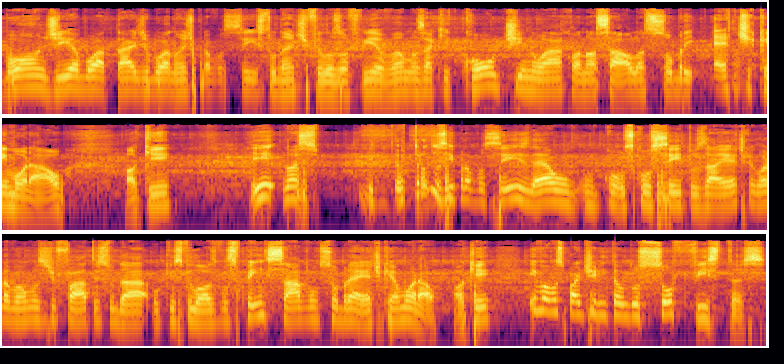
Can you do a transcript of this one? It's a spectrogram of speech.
Bom dia, boa tarde, boa noite para você, estudante de filosofia. Vamos aqui continuar com a nossa aula sobre ética e moral, ok? E nós eu introduzi para vocês né, um, um, os conceitos da ética. Agora vamos de fato estudar o que os filósofos pensavam sobre a ética e a moral, ok? E vamos partir então dos sofistas.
